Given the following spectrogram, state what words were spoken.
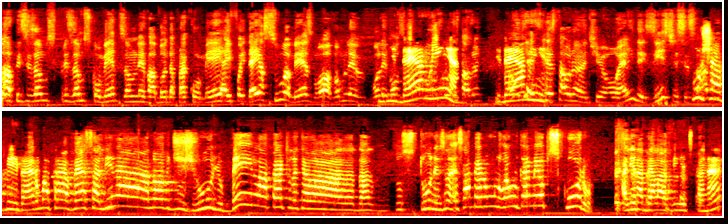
Ah, precisamos, precisamos comer, precisamos levar a banda para comer. Aí foi ideia sua mesmo, ó, vamos levar, vou levar Ideia minha. Ideia Onde minha. É esse restaurante? Ou ainda existe esse Puxa vida, era uma travessa ali na 9 de julho, bem lá perto daquela da, dos túneis, né? sabe? Era um, um lugar meio obscuro ali na Bela Vista, né?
